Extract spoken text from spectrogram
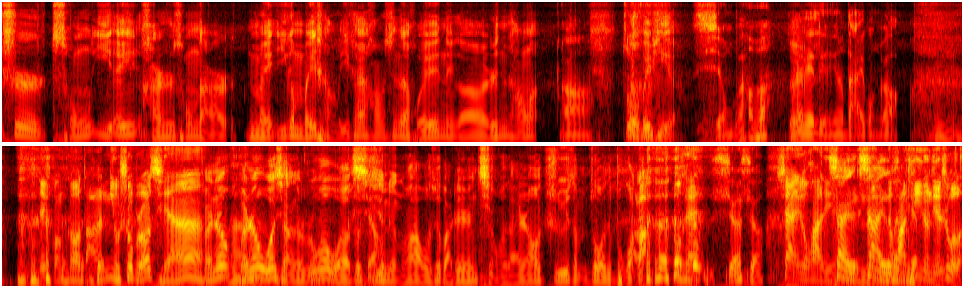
是从 E A 还是从哪儿美一个美厂离开，好像现在回那个任天堂了，啊，做 VP。行吧。好，吧，对还给领英打一广告。嗯，你 这广告打的你又收不着钱。反正嗯。反正我想，着如果我要做行寂静岭的话，我就把这人请回来，然后至于怎么做我就不管了。OK，行行，下一个话题，下一个你的你的话下一个话题题已经结束了。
